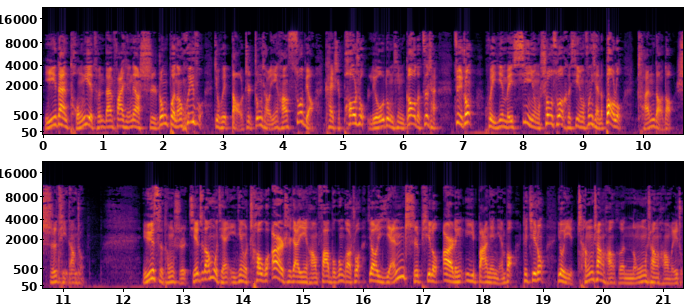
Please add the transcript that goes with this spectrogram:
一旦同业存单发行量始终不能恢复，就会导致中小银行缩表，开始抛售流动性高的资产，最终会因为信用收缩和信用风险的暴露，传导到实体当中。与此同时，截止到目前，已经有超过二十家银行发布公告说要延迟披露二零一八年年报。这其中又以城商行和农商行为主，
